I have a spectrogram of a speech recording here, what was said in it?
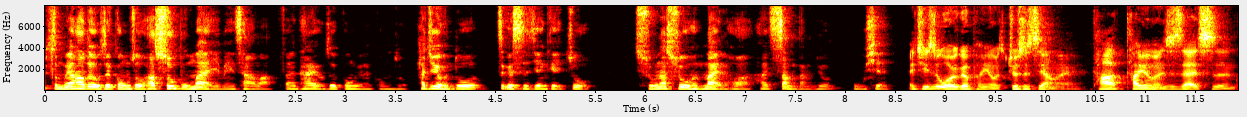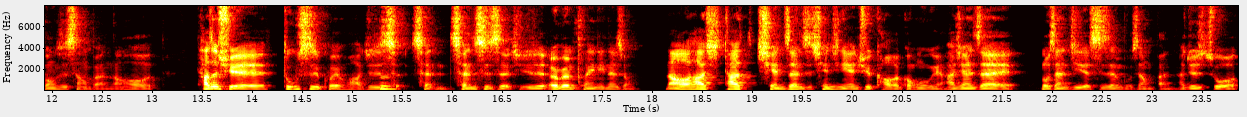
怎么样他都有这工作，他书不卖也没差嘛，反正他有这公园的工作，他就有很多这个时间可以做书。那书很卖的话，他上档就无限。哎，其实我有一个朋友就是这样，哎，他他原本是在私人公司上班，然后他是学都市规划，就是城城城市设计，就是 urban planning 那种。然后他他前阵子前几年去考了公务员，他现在在。洛杉矶的市政府上班，他就是做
